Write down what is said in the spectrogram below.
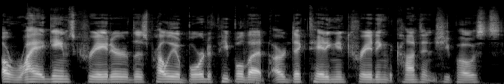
a Riot Games creator. There's probably a board of people that are dictating and creating the content she posts.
